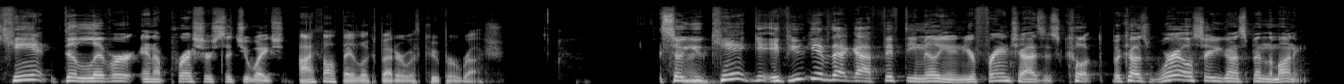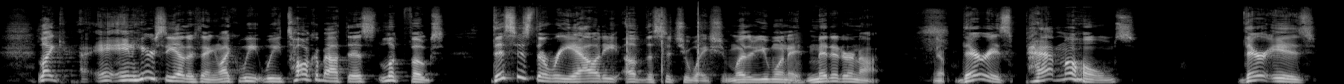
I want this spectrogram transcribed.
can't deliver in a pressure situation. I thought they looked better with Cooper Rush. So you can't get if you give that guy 50 million, your franchise is cooked because where else are you going to spend the money? Like and here's the other thing. Like we we talk about this. Look folks, this is the reality of the situation whether you want to admit it or not. Yep. There is Pat Mahomes. There is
